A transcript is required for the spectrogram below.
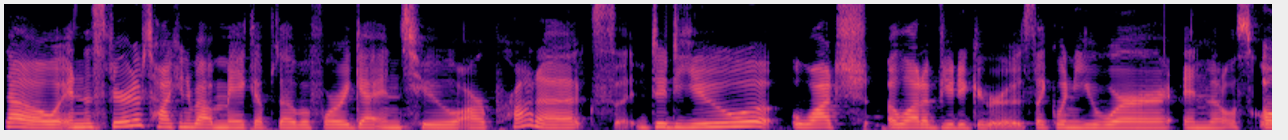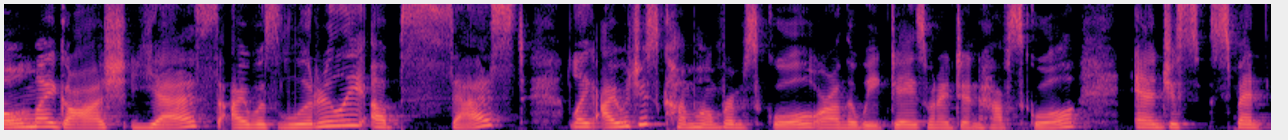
So, in the spirit of talking about makeup, though, before we get into our products, did you watch a lot of beauty gurus like when you were in middle oh school? Oh my gosh, yes. I was literally obsessed. Like, I would just come home from school or on the weekdays when I didn't have school and just spend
